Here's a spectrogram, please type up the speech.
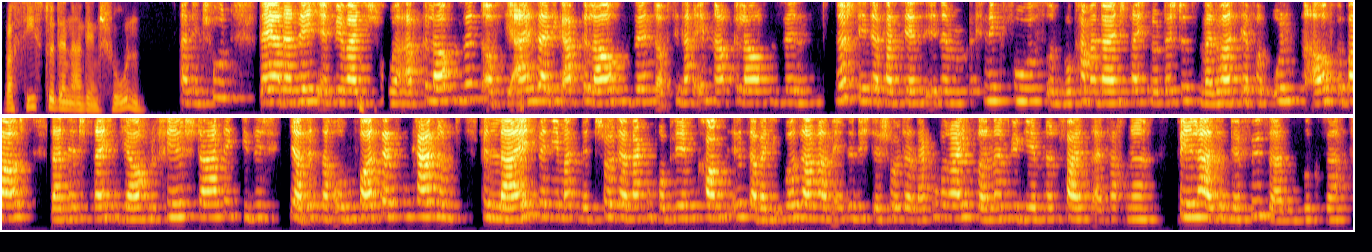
Was siehst du denn an den Schuhen? An den Schuhen. Naja, da sehe ich, inwieweit die Schuhe abgelaufen sind, ob sie einseitig abgelaufen sind, ob sie nach innen abgelaufen sind. Ne, steht der Patient in einem Knickfuß und wo kann man da entsprechend unterstützen? Weil du hast ja von unten aufgebaut, dann entsprechend ja auch eine Fehlstatik, die sich ja bis nach oben fortsetzen kann. Und vielleicht, wenn jemand mit Schulter-Nackenproblemen kommt, ist aber die Ursache am Ende nicht der Schulter-Nackenbereich, sondern gegebenenfalls einfach eine Fehlhaltung der Füße, also so gesagt,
